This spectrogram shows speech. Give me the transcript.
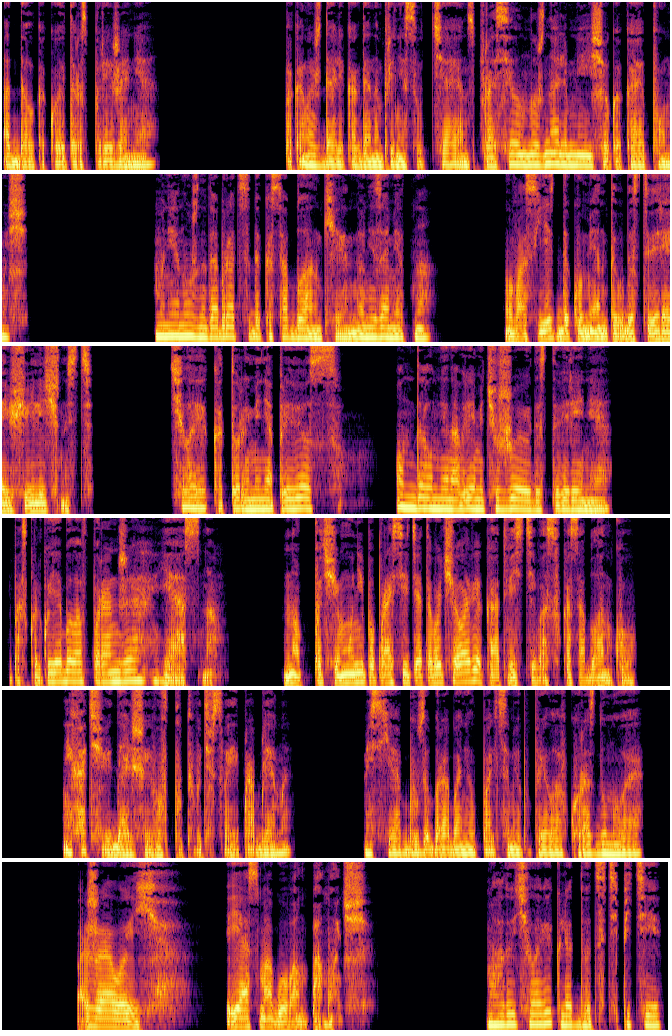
отдал какое-то распоряжение. Пока мы ждали, когда нам принесут чай, он спросил, нужна ли мне еще какая помощь. Мне нужно добраться до Касабланки, но незаметно. У вас есть документы, удостоверяющие личность? Человек, который меня привез, он дал мне на время чужое удостоверение. И поскольку я была в Паранже, ясно. Но почему не попросить этого человека отвезти вас в Касабланку? Не хочу и дальше его впутывать в свои проблемы. Месье Абу забарабанил пальцами по прилавку, раздумывая. «Пожалуй, я смогу вам помочь». Молодой человек лет двадцати пяти,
